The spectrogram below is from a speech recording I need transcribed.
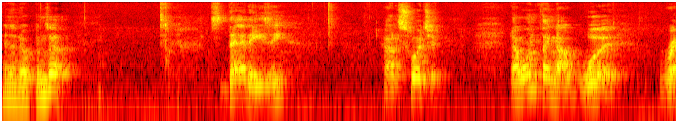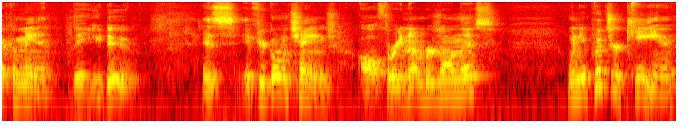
And it opens up. It's that easy how to switch it. Now one thing I would recommend that you do is if you're going to change all three numbers on this, when you put your key in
